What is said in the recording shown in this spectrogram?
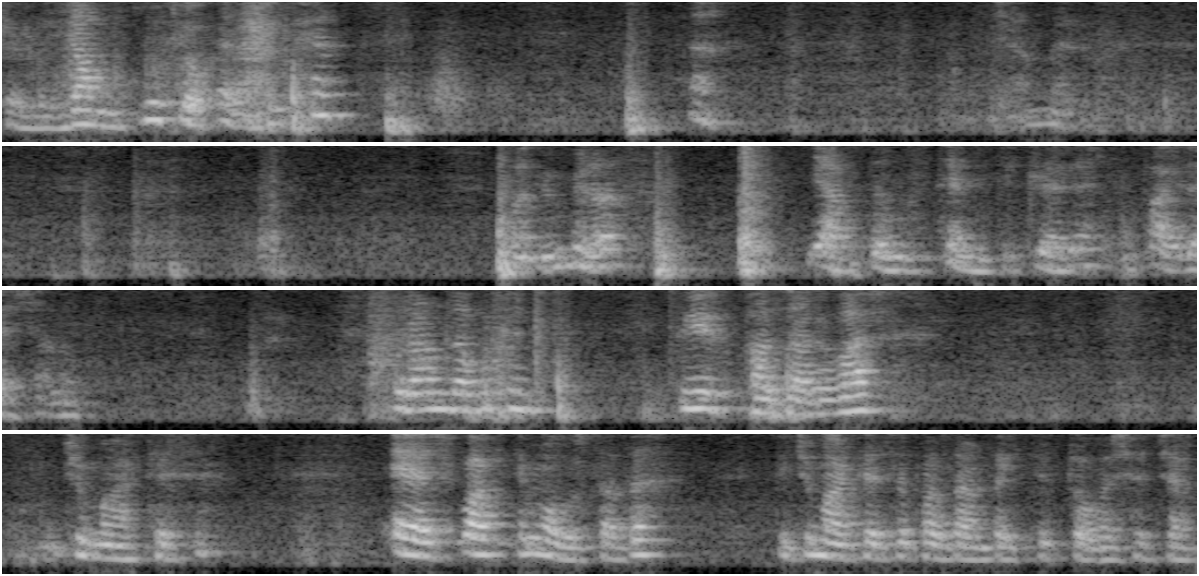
Şöyle yamukluk yok herhalde. Canlarım. Bugün biraz yaptığımız temizlikleri paylaşalım. Buramda bugün büyük pazarı var. Cumartesi. Eğer vaktim olursa da bir cumartesi pazarında gidip dolaşacağım.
